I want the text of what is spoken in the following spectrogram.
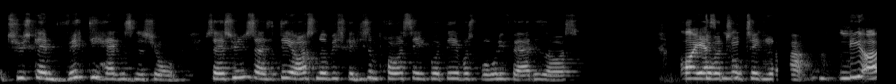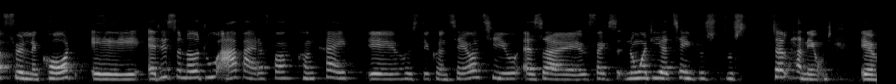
Og tysk er en vigtig handelsnation. Så jeg synes altså, det er også noget, vi skal ligesom prøve at se på. Det er vores sproglige færdigheder også. Og jeg det var to ting herfra. lige opfølgende kort. Øh, er det så noget, du arbejder for konkret øh, hos det konservative? Altså øh, for eksempel, nogle af de her ting, du, du selv har nævnt. Øh,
